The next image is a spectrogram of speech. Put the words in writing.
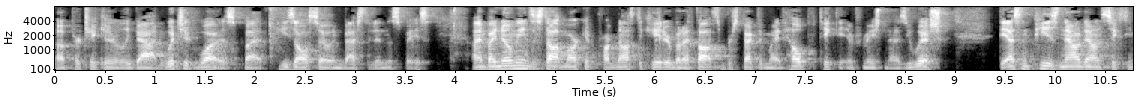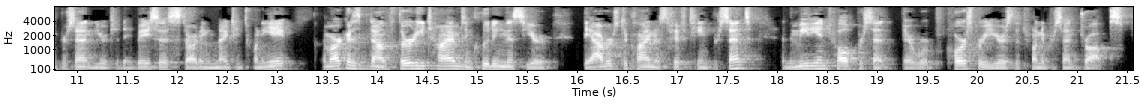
uh, particularly bad, which it was, but he's also invested in the space. I'm by no means a stock market prognosticator, but I thought some perspective might help. Take the information as you wish. The S&P is now down 16% year-to-date basis, starting in 1928. The market has been down 30 times, including this year. The average decline was 15%, and the median 12%. There were, of course, were years the 20% drops.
